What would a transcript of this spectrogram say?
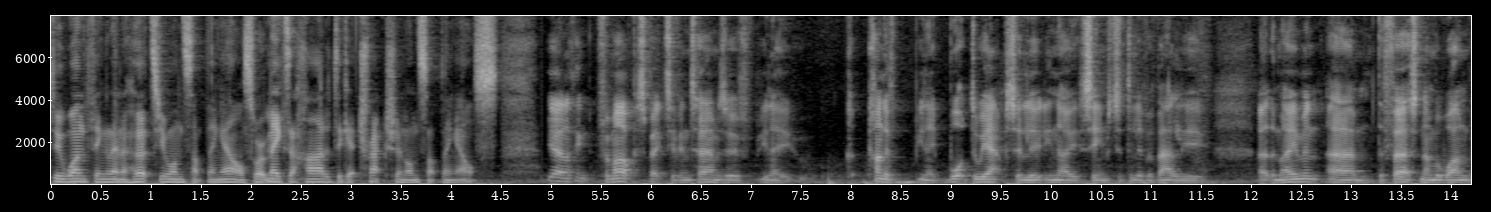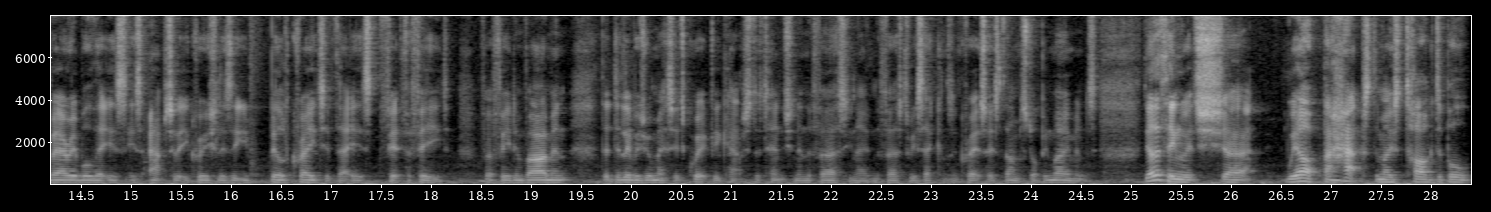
do one thing then it hurts you on something else or it makes it harder to get traction on something else. Yeah and I think from our perspective in terms of you know kind of you know what do we absolutely know seems to deliver value at the moment. Um, the first number one variable that is, is absolutely crucial is that you build creative that is fit for feed for a feed environment that delivers your message quickly, captures attention in the first, you know, in the first three seconds, and creates those thumb-stopping moments. The other thing, which uh, we are perhaps the most targetable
